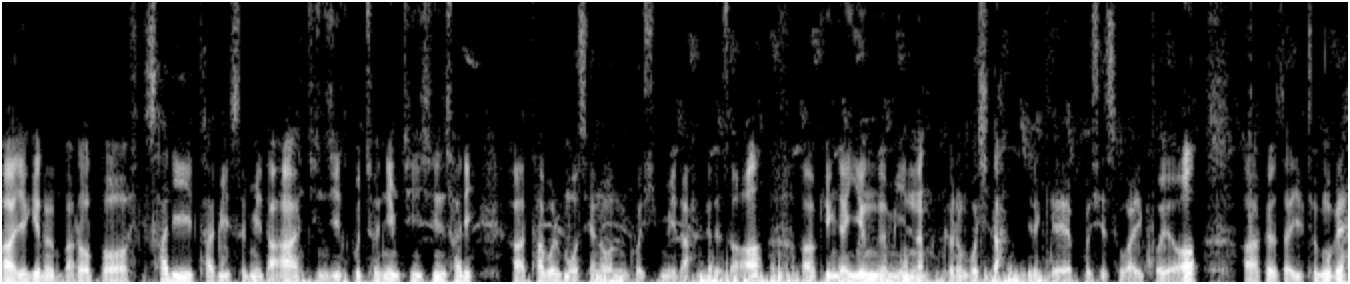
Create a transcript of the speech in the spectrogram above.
아, 여기는 바로 또 사리 탑이 있습니다. 진신 부처님 진신 사리 아, 탑을 모셔놓은 곳입니다. 그래서 어, 굉장히 영감이 있는 그런 곳이다 이렇게 보실 수가 있고요. 아, 그래서 1900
